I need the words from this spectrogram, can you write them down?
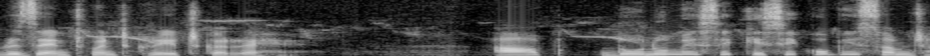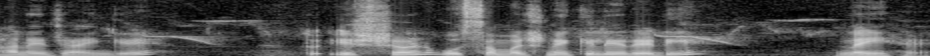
रिजेंटमेंट क्रिएट कर रहे हैं। आप दोनों में से किसी को भी समझाने जाएँगे तो इस क्षण वो समझने के लिए रेडी नहीं है।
